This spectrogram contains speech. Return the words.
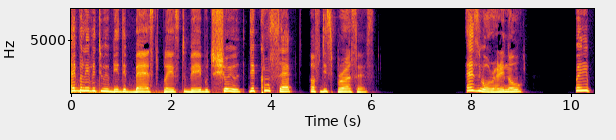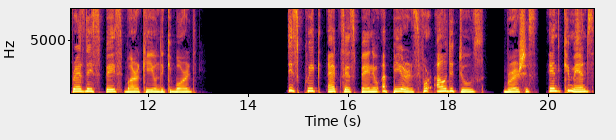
I believe it will be the best place to be able to show you the concept of this process. As you already know, when you press the spacebar key on the keyboard, this quick access panel appears for all the tools, brushes, and commands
